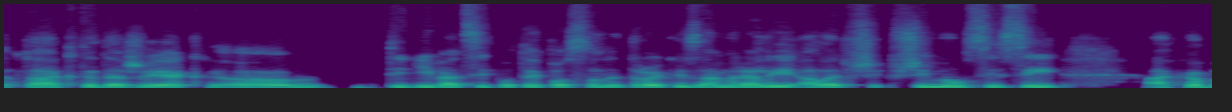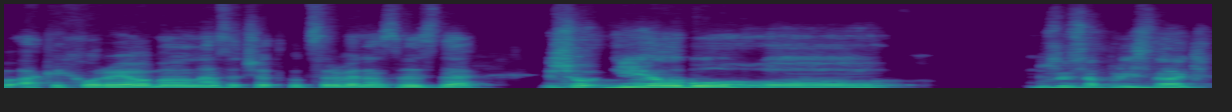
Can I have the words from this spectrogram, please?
tak teda, že jak um, tí diváci po tej poslednej trojke zamreli, ale všimol si si, aká, aké choreo mal na začiatku Crvená zväzda? Ešte nie, lebo uh, musím sa priznať,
